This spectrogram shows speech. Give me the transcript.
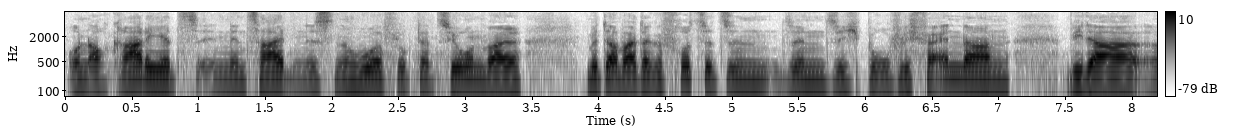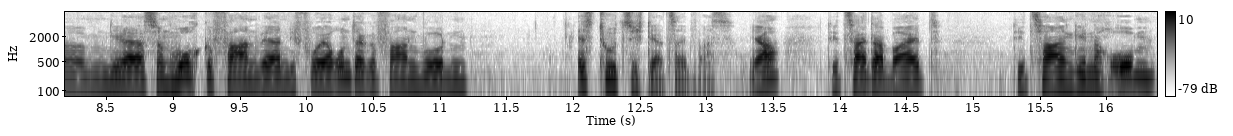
und auch gerade jetzt in den Zeiten ist eine hohe Fluktuation, weil Mitarbeiter gefrustet sind, sind sich beruflich verändern, wieder ähm, Niederlassungen hochgefahren werden, die vorher runtergefahren wurden. Es tut sich derzeit was. Ja, die Zeitarbeit, die Zahlen gehen nach oben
